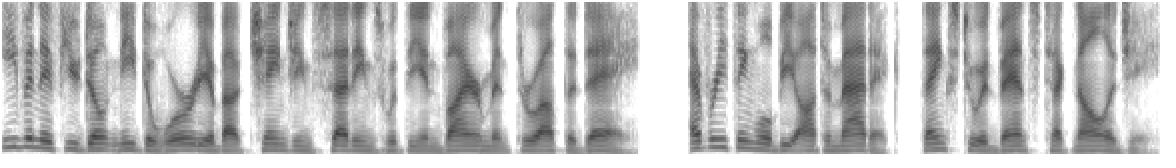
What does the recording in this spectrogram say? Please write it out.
Even if you don't need to worry about changing settings with the environment throughout the day, everything will be automatic, thanks to advanced technology.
